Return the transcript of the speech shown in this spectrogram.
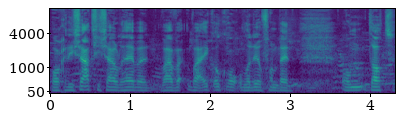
organisatie zouden hebben, waar, we- waar ik ook al onderdeel van ben, om dat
